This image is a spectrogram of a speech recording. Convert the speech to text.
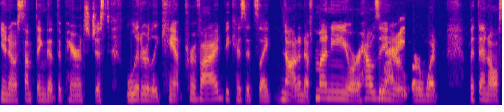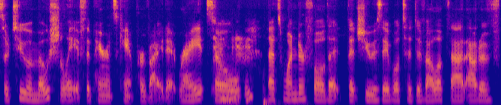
you know something that the parents just literally can't provide because it's like not enough money or housing right. or, or what but then also too emotionally if the parents can't provide it right so mm-hmm. that's wonderful that that she was able to develop that out of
